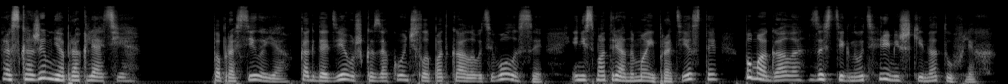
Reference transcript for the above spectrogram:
«Расскажи мне о проклятии», – попросила я, когда девушка закончила подкалывать волосы и, несмотря на мои протесты, помогала застегнуть ремешки на туфлях.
